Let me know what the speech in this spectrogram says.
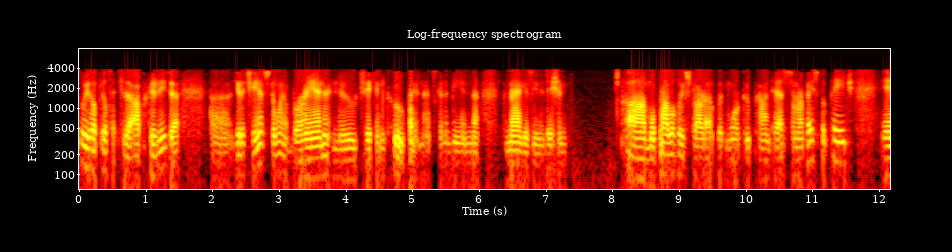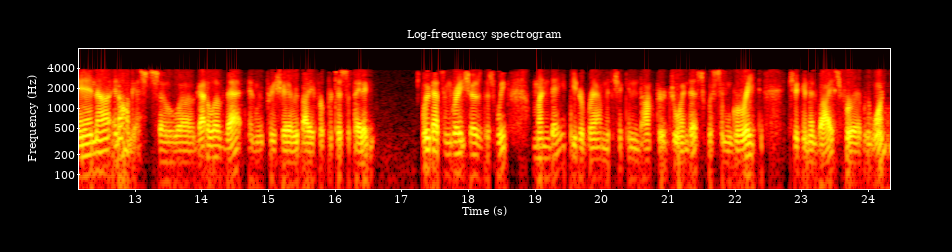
So we hope you'll take the opportunity to uh, get a chance to win a brand new chicken coop, and that's going to be in the, the magazine edition. Um, we'll probably start up with more coop contests on our Facebook page in uh, in August. So uh, gotta love that, and we appreciate everybody for participating. We've had some great shows this week. Monday, Peter Brown, the chicken doctor, joined us with some great chicken advice for everyone.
